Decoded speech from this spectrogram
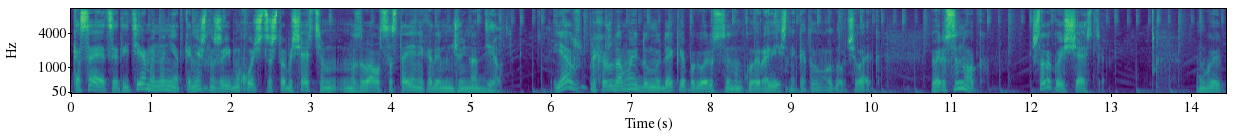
касается этой темы, но нет, конечно же, ему хочется, чтобы счастьем называлось состояние, когда ему ничего не надо делать. Я прихожу домой и думаю, дай-ка я поговорю с сыном, кой ровесник этого молодого человека. Говорю, сынок, что такое счастье? Он говорит,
